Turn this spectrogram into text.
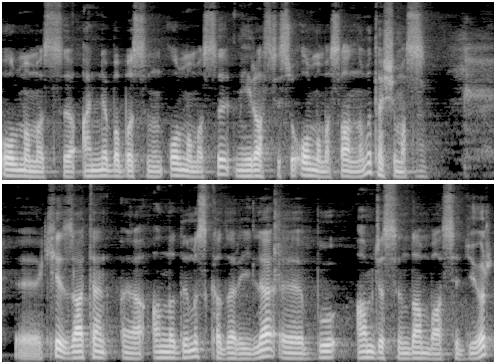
olmaması, anne babasının olmaması, mirasçısı olmaması anlamı taşımaz. Ee, ki zaten e, anladığımız kadarıyla e, bu amcasından bahsediyor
